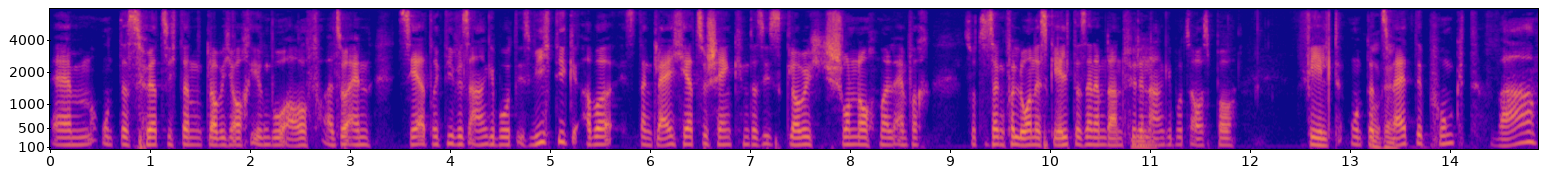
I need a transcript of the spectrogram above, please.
Ähm, und das hört sich dann, glaube ich, auch irgendwo auf. Also ein sehr attraktives Angebot ist wichtig, aber es dann gleich herzuschenken, das ist, glaube ich, schon nochmal einfach sozusagen verlorenes Geld, das einem dann für mhm. den Angebotsausbau fehlt. Und der okay. zweite Punkt war,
